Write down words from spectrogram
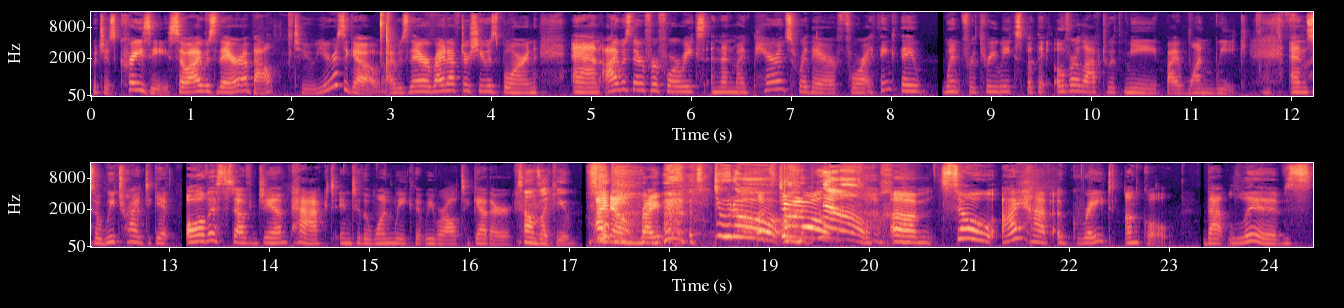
which is crazy. So I was there about two years ago. I was there right after she was born. And I was there for four weeks. And then my parents were there for, I think they went for three weeks, but they overlapped with me by one week. And so we tried to get all this stuff jam packed into the one week that we were all together. Sounds like you. I know, right? Let's do it all! do it all! Now! um, so I have a great uncle that lives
